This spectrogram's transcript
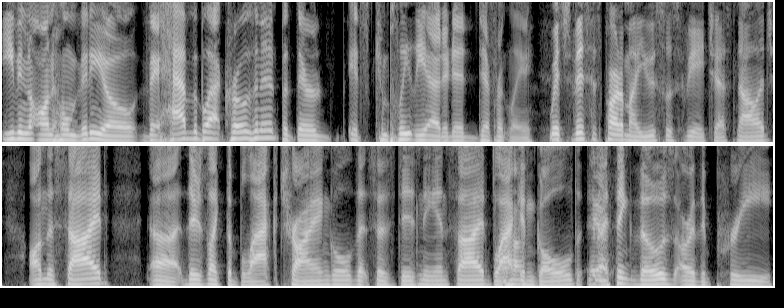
even on home video, they have the black crows in it, but they're it's completely edited differently. Which this is part of my useless VHS knowledge. On the side, uh, there's like the black triangle that says Disney inside, black Uh-huh. and gold, and Yeah. I think those are the pre.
